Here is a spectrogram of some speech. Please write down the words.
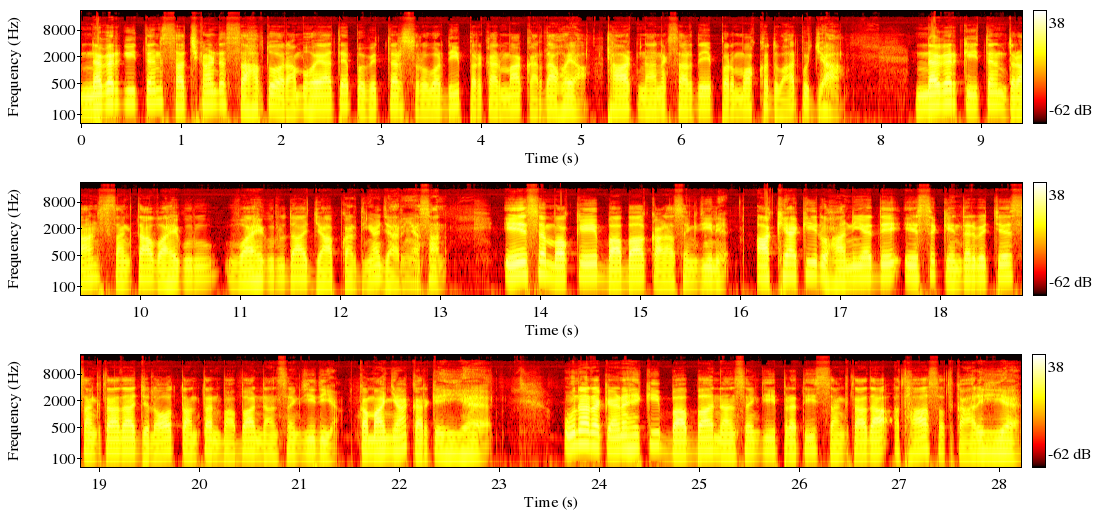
ਨਗਰ ਕੀਰਤਨ ਸੱਚਖੰਡ ਸਾਹਿਬ ਤੋਂ ਆਰੰਭ ਹੋਇਆ ਤੇ ਪਵਿੱਤਰ ਸਰੋਵਰ ਦੀ ਪਰਿਕਰਮਾ ਕਰਦਾ ਹੋਇਆ ਠਾਠ ਨਾਨਕਸਰ ਦੇ ਪ੍ਰਮੁੱਖ ਦਵਾਰ ਪੁੱਜਾ। ਨਗਰ ਕੀਰਤਨ ਦੌਰਾਨ ਸੰਗਤਾਂ ਵਾਹਿਗੁਰੂ ਵਾਹਿਗੁਰੂ ਦਾ ਜਾਪ ਕਰਦੀਆਂ ਜਾ ਰਹੀਆਂ ਸਨ। ਇਸ ਮੌਕੇ ਬਾਬਾ ਕਾਲਾ ਸਿੰਘ ਜੀ ਨੇ ਆਖਿਆ ਕਿ ਰੂਹਾਨੀਅਤ ਦੇ ਇਸ ਕੇਂਦਰ ਵਿੱਚ ਸੰਗਤਾਂ ਦਾ ਜਲੌ ਧੰਨ ਧੰਨ ਬਾਬਾ ਨਾਨਕ ਸਿੰਘ ਜੀ ਦੀਆਂ ਕਮਾਈਆਂ ਕਰਕੇ ਹੀ ਹੈ। ਉਹਨਾਂ ਦਾ ਕਹਿਣਾ ਹੈ ਕਿ ਬਾਬਾ ਨਾਨਕ ਸਿੰਘ ਜੀ ਪ੍ਰਤੀ ਸੰਗਤਾਂ ਦਾ ਅਥਾਹ ਸਤਿਕਾਰ ਹੀ ਹੈ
